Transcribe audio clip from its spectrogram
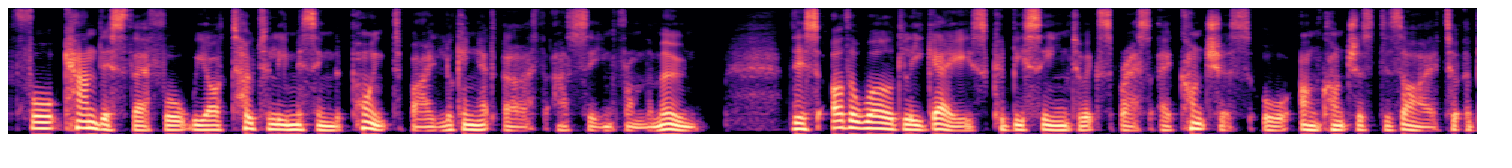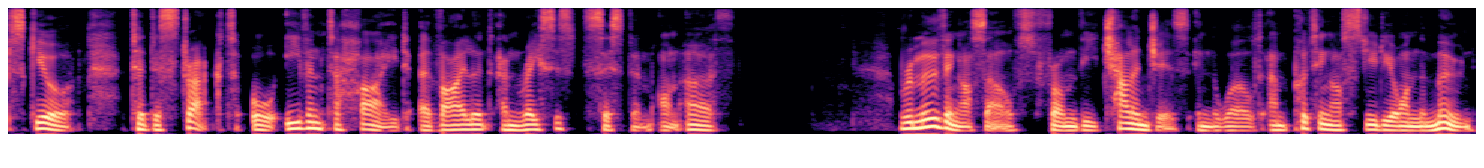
for Candice, therefore, we are totally missing the point by looking at Earth as seen from the moon. This otherworldly gaze could be seen to express a conscious or unconscious desire to obscure, to distract, or even to hide a violent and racist system on Earth. Removing ourselves from the challenges in the world and putting our studio on the moon,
